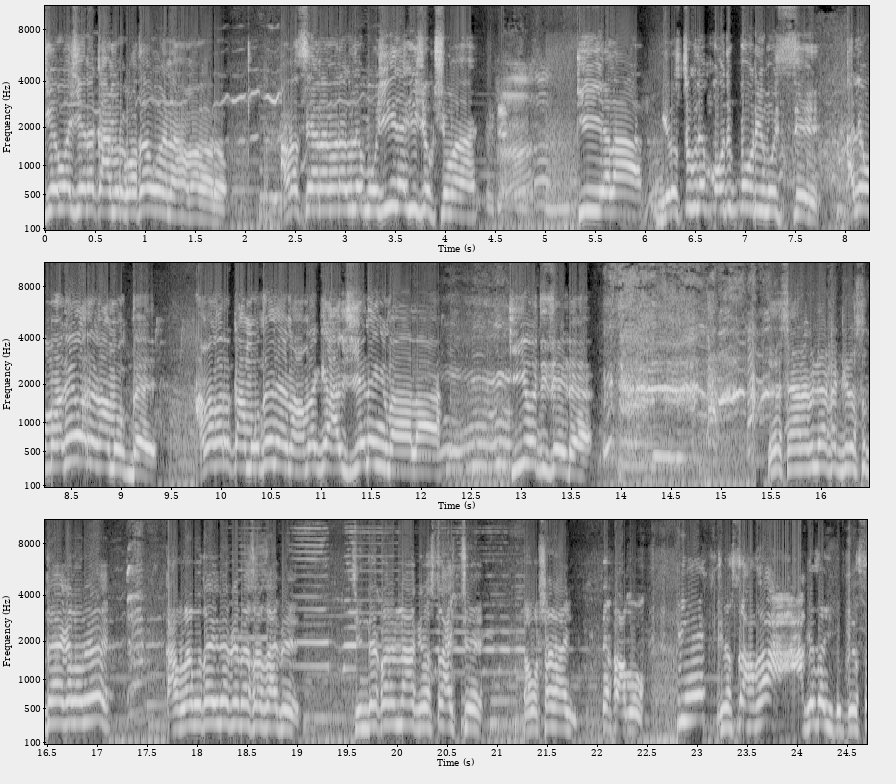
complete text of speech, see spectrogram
কেউ আসে না, কামের কথা কয় না আমার আরও। আমরা চেনা মেনা গুলো বসেই থাকি সব সময় কি এলা গেরস্তগুলো প্রতি পরি মরছে। খালি ওমাকে করে কামক দেয়। আমার ঘরে কামক দেয় না, আমরা কি আলসিয়ে নাকি ভাই এলা? কি হতিছে এটা? এ চেনা মিলে একটা গৃহস্থ দেখা গেল রে। কামলা বোধহয় বেচা যাবে। চিন্তা করেন না গৃহস্থ আসছে। সমস্যা নাই পাবো। কি? গৃহস্থ আমরা আগে যাই গৃহস্থ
